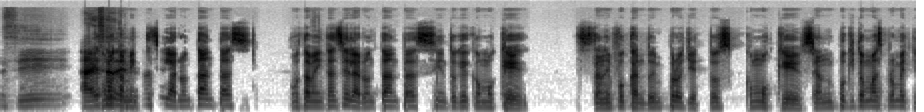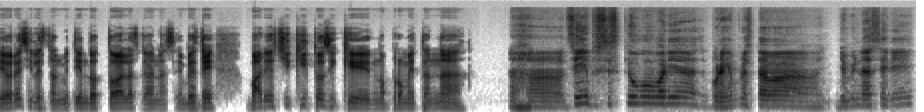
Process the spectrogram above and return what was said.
sí, a esa Como también cancelaron tantas como también cancelaron tantas, siento que como que se están enfocando en proyectos como que sean un poquito más prometedores y le están metiendo todas las ganas, en vez de varios chiquitos y que no prometan nada. Ajá, sí, pues es que hubo varias, por ejemplo, estaba, yo vi una serie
